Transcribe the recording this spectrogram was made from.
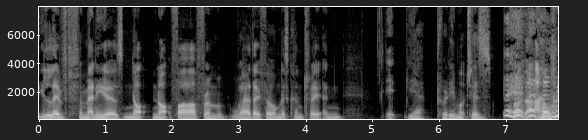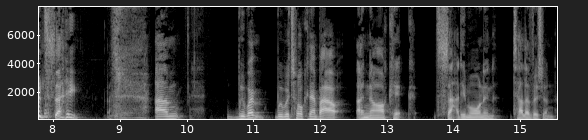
lived for many years not not far from where they filmed this country, and it yeah, pretty much is like that. I would say. Um, we went. We were talking about anarchic Saturday morning television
